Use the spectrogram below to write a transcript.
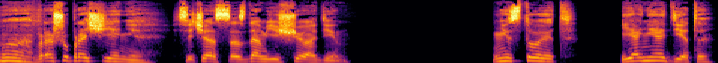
«О, прошу прощения, сейчас создам еще один». «Не стоит, я не одета.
